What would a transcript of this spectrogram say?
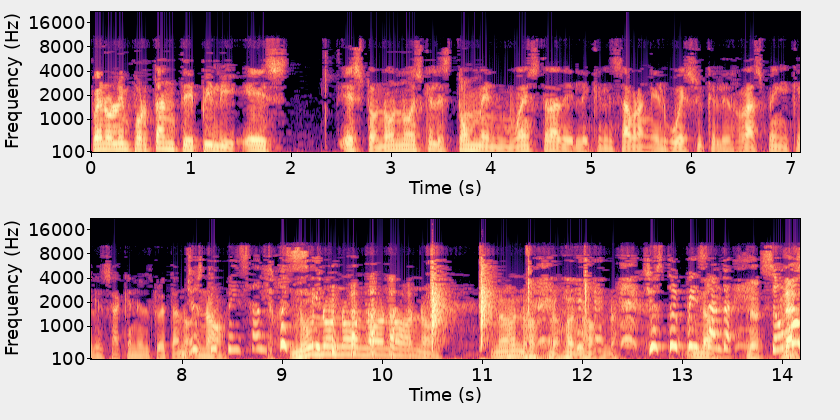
Bueno, lo importante, Pili, es esto, ¿no? No es que les tomen muestra de le- que les abran el hueso y que les raspen y que les saquen el tuétano. Yo estoy no. pensando así. No, no, no, no, no, no. No, no, no, no, no. Yo estoy pensando, No, no. somos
